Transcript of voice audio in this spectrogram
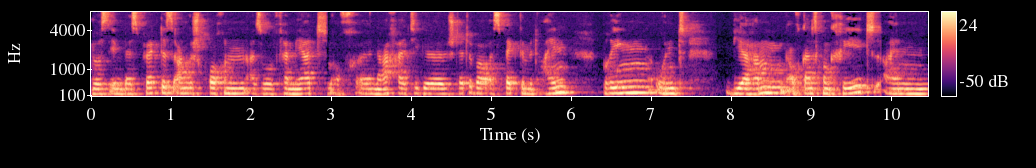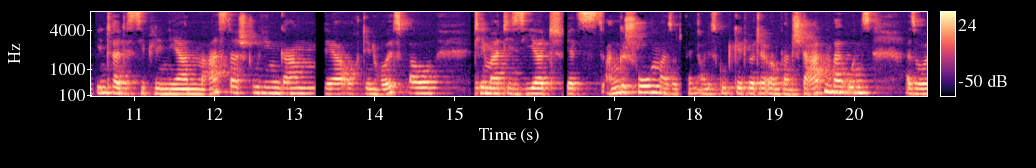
Du hast eben Best Practice angesprochen, also vermehrt auch äh, nachhaltige Städtebauaspekte mit einbringen und wir haben auch ganz konkret einen interdisziplinären Masterstudiengang, der auch den Holzbau thematisiert, jetzt angeschoben. Also wenn alles gut geht, wird er irgendwann starten bei uns. Also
